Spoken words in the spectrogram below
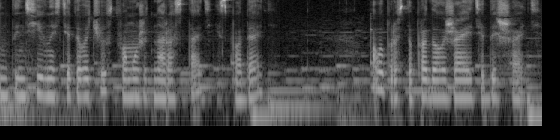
Интенсивность этого чувства может нарастать и спадать, а вы просто продолжаете дышать.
